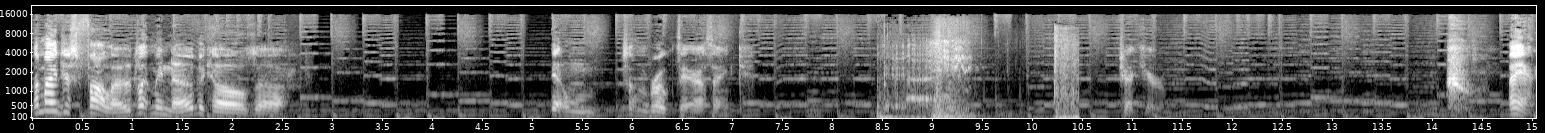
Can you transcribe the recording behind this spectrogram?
Somebody just followed. Let me know because uh, getting something broke there. I think. Check here. Whew, man.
